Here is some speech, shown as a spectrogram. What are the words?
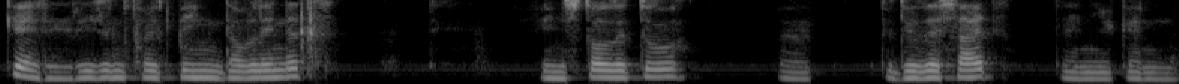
Okay, the reason for it being double-ended, if you install the tool, uh, to do this side then you can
